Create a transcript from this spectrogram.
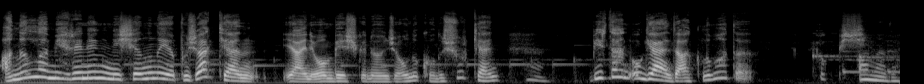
Anıl'la Mihre'nin nişanını yapacakken yani 15 gün önce onu konuşurken birden o geldi aklıma da yok bir şey. Anladım.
